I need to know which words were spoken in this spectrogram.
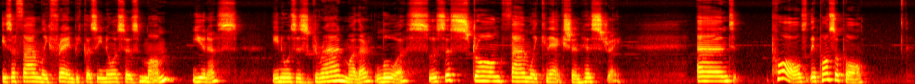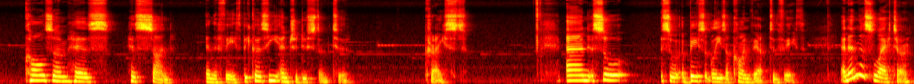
he's a family friend because he knows his mum, Eunice, he knows his grandmother, Lois. So there's this strong family connection in history. And Paul, the Apostle Paul, calls him his, his son in the faith because he introduced him to Christ. And so, so basically, he's a convert to the faith. And in this letter,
